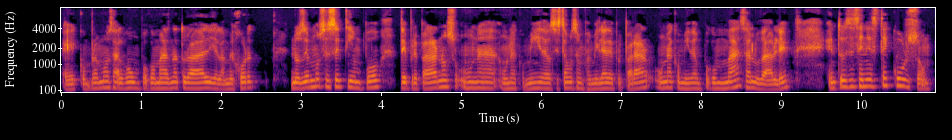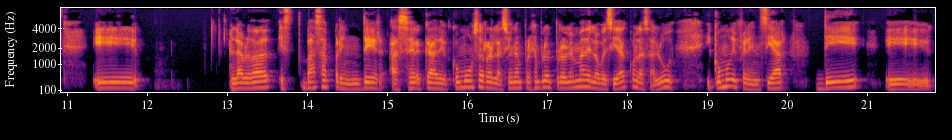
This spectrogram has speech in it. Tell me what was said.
eh, compremos algo un poco más natural y a lo mejor nos demos ese tiempo de prepararnos una, una, comida o si estamos en familia de preparar una comida un poco más saludable. Entonces en este curso eh, la verdad es, vas a aprender acerca de cómo se relacionan, por ejemplo, el problema de la obesidad con la salud y cómo diferenciar de eh,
